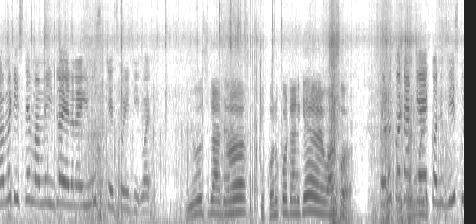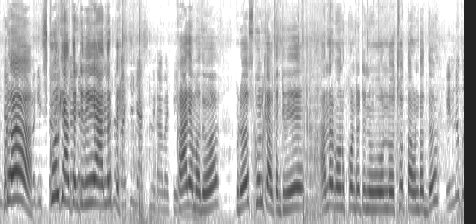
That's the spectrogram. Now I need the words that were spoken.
మా అమ్మకి ఇస్తే మా అమ్మ ఇంట్లో ఏదైనా యూజ్ చేసుకునేది. యూస్ కాదు. నువ్వు కొనుక్కోటానికే వాడుకో. కొనుక్కోటానికే కొన్ని తీసుకుంటా. ఇప్పుడు. స్కూల్కి వెళ్తుంటివి అందరు అమ్మ కష్టం చేస్తుంది కాబట్టి. కాదే మధు ఇప్పుడు స్కూల్కి వెళ్తుంటివి. అందరు కొనుక్కుంటే నువ్వు ఉండు చూస్తా ఉండొద్దు. ఎందుకు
